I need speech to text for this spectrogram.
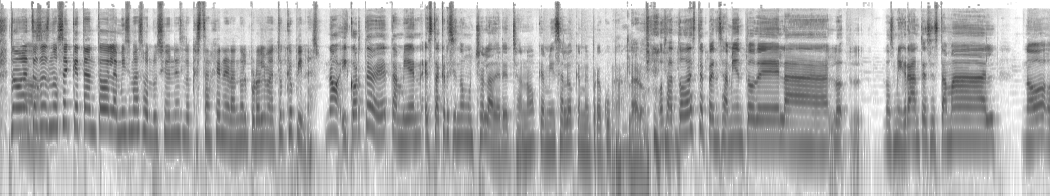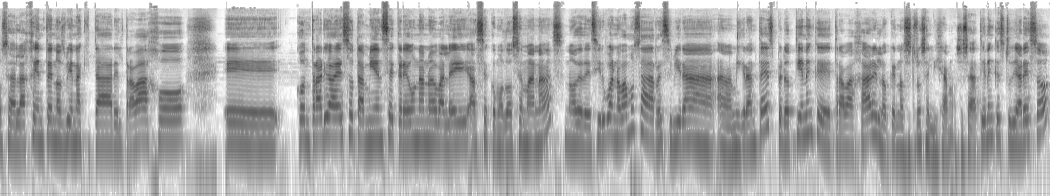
No, No. entonces no sé qué tanto la misma solución es lo que está generando el problema. ¿Tú qué opinas? No, y Corte B también está creciendo mucho la derecha, ¿no? Que a mí es algo que me preocupa. Ah, claro. O sea, todo este pensamiento de la, lo- los migrantes está mal, ¿no? O sea, la gente nos viene a quitar el trabajo. Eh, contrario a eso, también se creó una nueva ley hace como dos semanas, ¿no? De decir, bueno, vamos a recibir a, a migrantes, pero tienen que trabajar en lo que nosotros elijamos. O sea, tienen que estudiar eso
